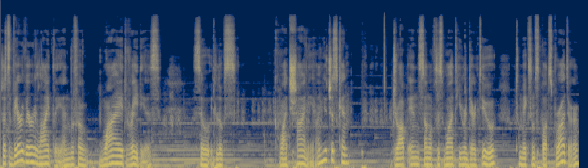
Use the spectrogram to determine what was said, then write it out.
Just very very lightly and with a wide radius, so it looks quite shiny. And you just can drop in some of this white here and there too, to make some spots brighter.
